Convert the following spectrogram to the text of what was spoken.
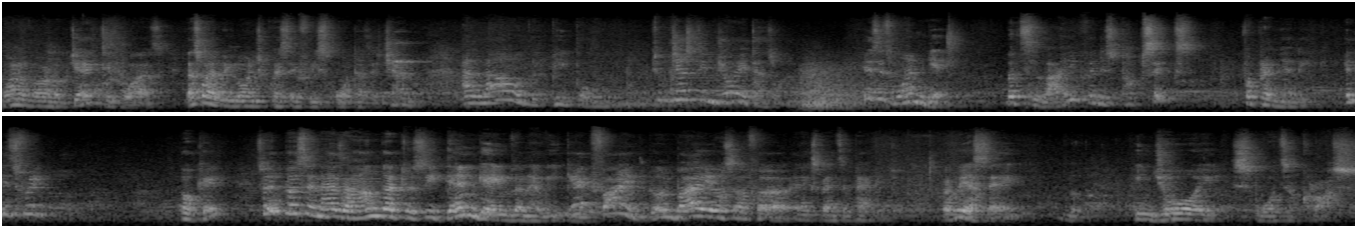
one of our objective was that's why we launched Kwese Free Sport as a channel. Allow the people to just enjoy it as well. Yes, it's one game, but it's live and it's top six for Premier League and it's free. Okay? So if a person has a hunger to see 10 games on a weekend, fine, go and buy yourself a, an expensive package. But we are saying, look, enjoy sports across.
